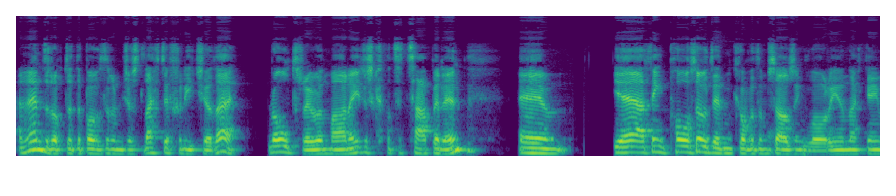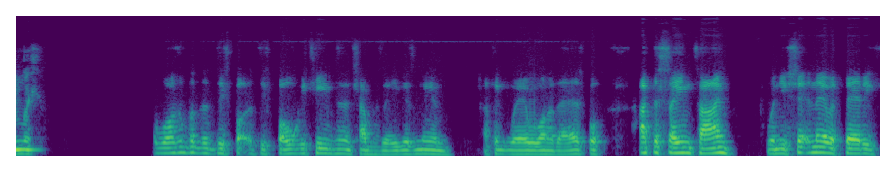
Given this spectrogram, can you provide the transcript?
And it ended up that the both of them just left it for each other rolled through, and Mane just got to tap it in. Um, yeah, I think Porto didn't cover themselves in glory in that game. Like it wasn't, but there's, there's bogey teams in the Champions League, isn't he? And I think we're one of theirs. But at the same time, when you're sitting there with 30,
